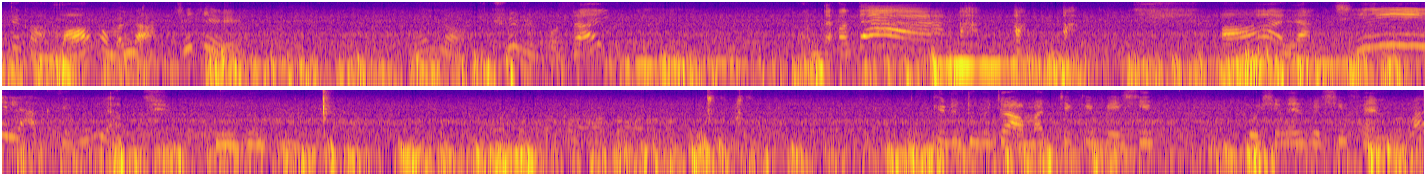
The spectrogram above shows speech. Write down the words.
Kamu, kamu লাগছে যে লাগছে যে বোধহয় কোনটা আ লাগছে লাগছে লাগছে কিন্তু তুমি তো আমার থেকে বেশি কোশ্চেনের বেশি ফ্যান বাবা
